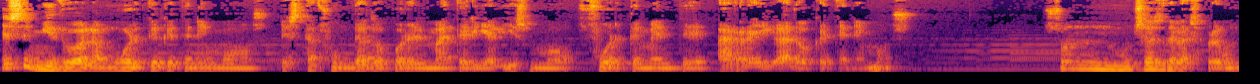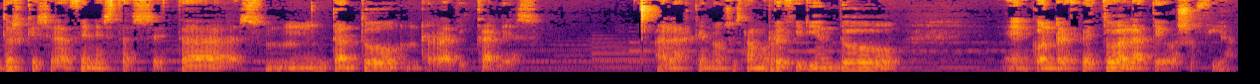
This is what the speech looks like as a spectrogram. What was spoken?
¿Ese miedo a la muerte que tenemos está fundado por el materialismo fuertemente arraigado que tenemos? Son muchas de las preguntas que se hacen estas sectas un tanto radicales a las que nos estamos refiriendo eh, con respecto a la teosofía.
